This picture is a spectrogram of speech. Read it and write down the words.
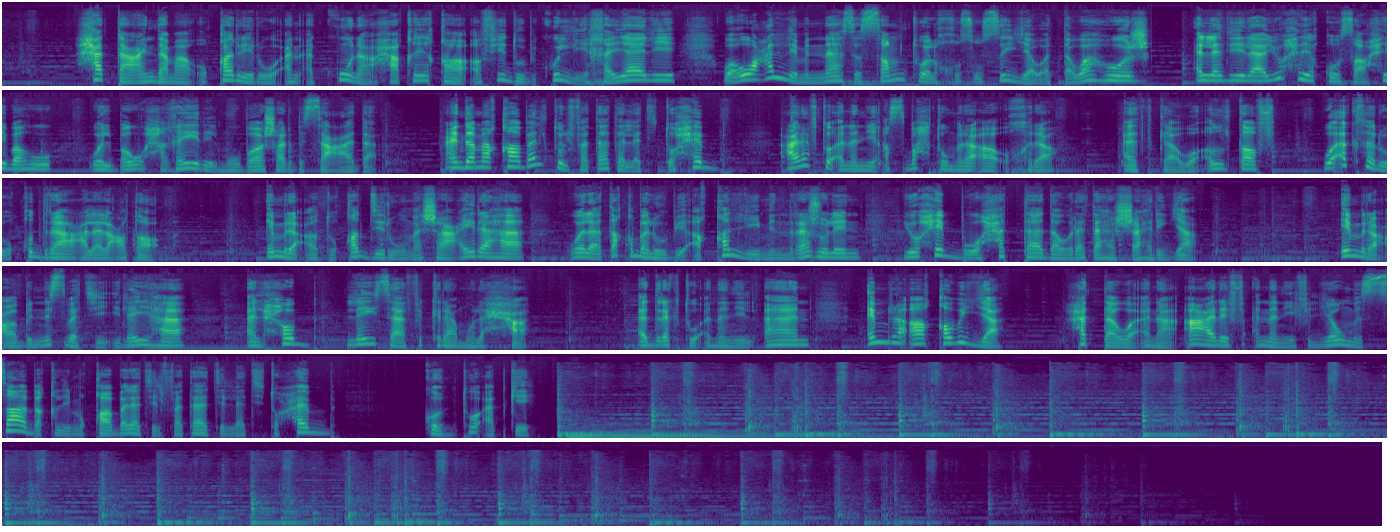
حتى عندما أقرر أن أكون حقيقة افيض بكل خيالي وأعلم الناس الصمت والخصوصية والتوهج الذي لا يحرق صاحبه والبوح غير المباشر بالسعادة. عندما قابلت الفتاة التي تحب عرفت أنني أصبحت امرأة أخرى أذكى وألطف وأكثر قدرة على العطاء. امرأة تقدر مشاعرها ولا تقبل بأقل من رجل يحب حتى دورتها الشهرية. امرأة بالنسبة إليها الحب ليس فكرة ملحة. أدركت أنني الآن امرأة قوية حتى وأنا أعرف أنني في اليوم السابق لمقابلة الفتاة التي تحب كنت أبكي.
